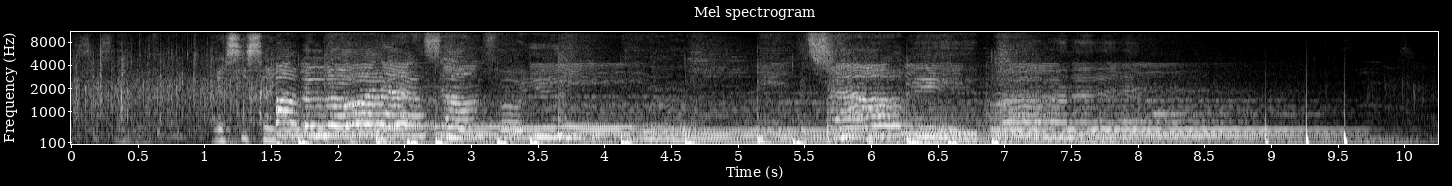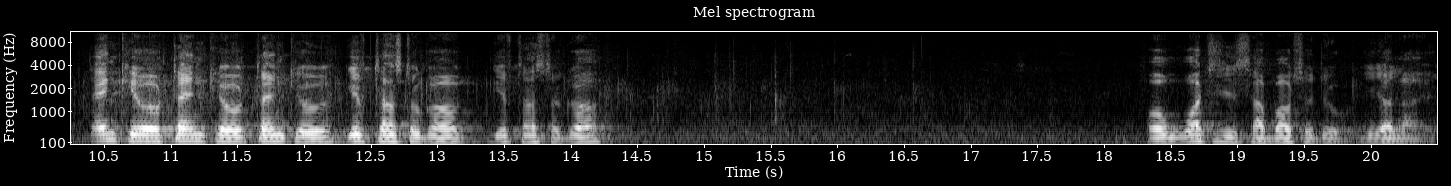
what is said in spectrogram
Merci Seigneur. The Lord has done for you, it shall be permanent. Thank you, thank you, thank you. Give thanks to God. Give thanks to God for what He's about to do in your life.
